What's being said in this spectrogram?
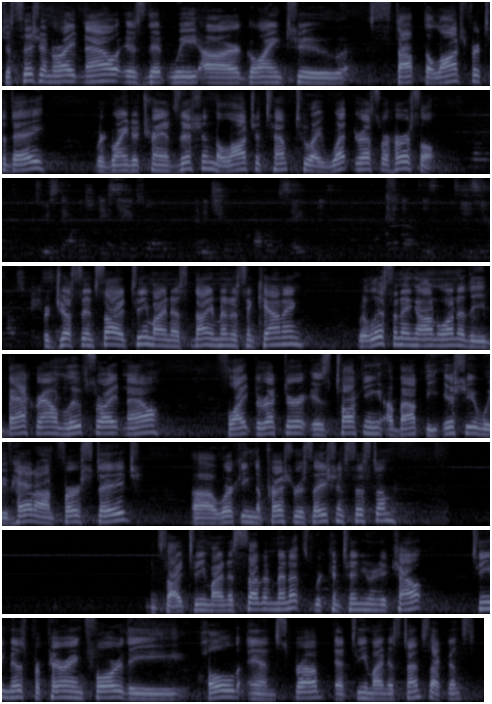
decision right now is that we are going to stop the launch for today. We're going to transition the launch attempt to a wet dress rehearsal. to establish a safe zone and ensure public safety. And up to T0 space. We're just inside T minus nine minutes and counting. We're listening on one of the background loops right now. Flight director is talking about the issue we've had on first stage, uh, working the pressurization system. Inside T minus seven minutes, we're continuing to count. Team is preparing for the hold and scrub at T minus 10 seconds.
